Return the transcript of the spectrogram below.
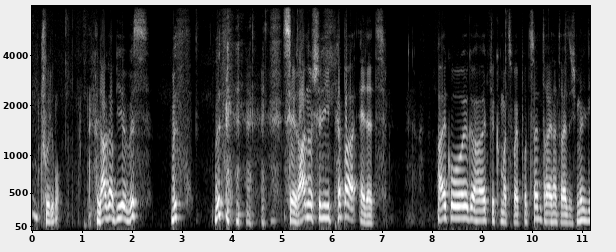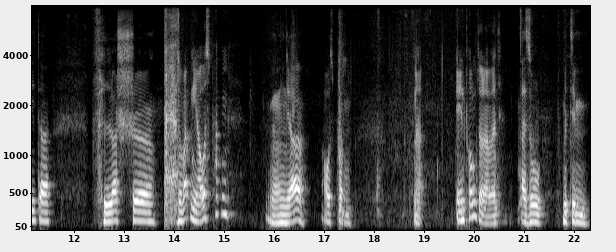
Entschuldigung. Lagerbier with. With. Serrano Chili Pepper Added. Alkoholgehalt 4,2%, 330 Milliliter. Flasche. So was denn hier auspacken? mm, Ja, auspacken. Na, ein Punkt oder was? Also mit dem.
